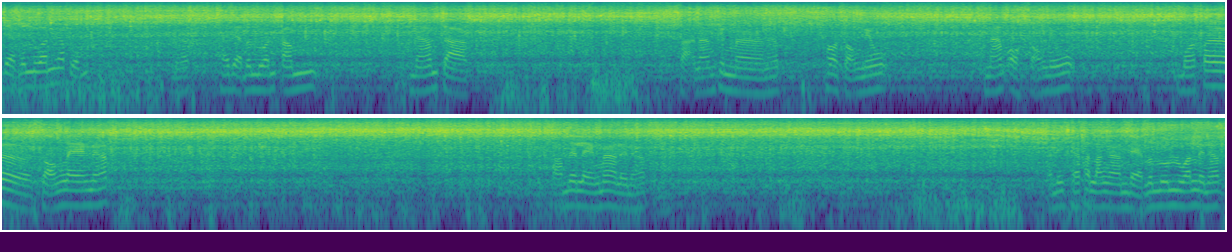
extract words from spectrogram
แดดล้วนๆครับผมนะครับใช้แดดล้วนๆปั๊มน้ำจากสระน้ำขึ้นมานะครับท่อ2 นิ้ว น้ำออก 2 นิ้ว มอเตอร์ 2 แรงนะครับปั๊มได้แรงมากเลยนะครับ อันนี้ใช้พลังงานแดดล้วนๆเลยนะครับ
